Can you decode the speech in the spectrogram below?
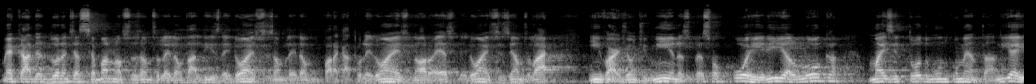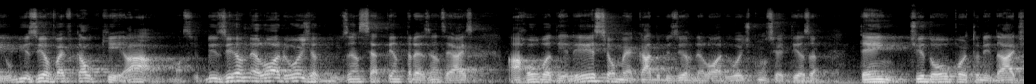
Mercado, durante a semana nós fizemos o leilão da Liz Leilões, fizemos o leilão do Paracatu Leilões, Noroeste Leilões, fizemos lá em Varjão de Minas, o pessoal correria louca, mas e todo mundo comentando. E aí, o bezerro vai ficar o quê? Ah, mas o bezerro Nelore hoje é 270, 300 reais, arroba dele. Esse é o mercado do bezerro Nelore hoje, com certeza tem tido a oportunidade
